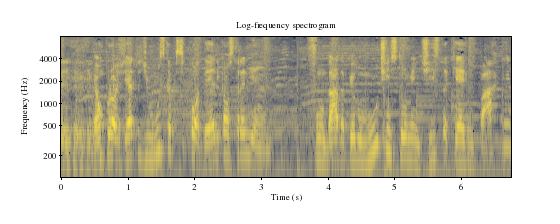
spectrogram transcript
é um projeto de música psicodélica australiana, fundada pelo multi-instrumentista Kevin Parker.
